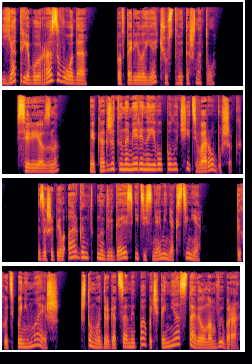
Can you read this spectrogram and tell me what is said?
«Я требую развода», — повторила я, чувствуя тошноту. «Серьезно? И как же ты намерена его получить, воробушек?» — зашипел Аргант, надвигаясь и тесня меня к стене. «Ты хоть понимаешь, что мой драгоценный папочка не оставил нам выбора?»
